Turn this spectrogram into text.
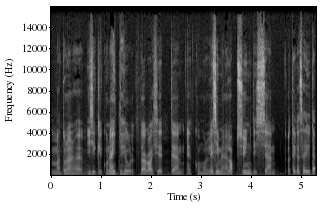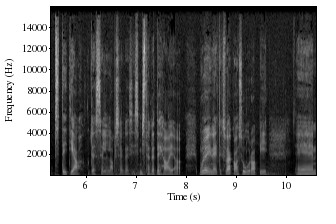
ma tulen ühe isikliku näite juurde tagasi, et, et kui mul esimene laps sündis, vot ega sa ju täpselt ei tea, kuidas selle lapsega siis, mis temaga teha ja mul oli näiteks väga suur abi Ehm,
